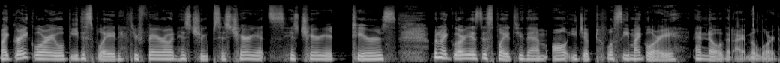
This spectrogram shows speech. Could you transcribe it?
My great glory will be displayed through Pharaoh and his troops, his chariots, his charioteers. When my glory is displayed through them, all Egypt will see my glory and know that I am the Lord.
